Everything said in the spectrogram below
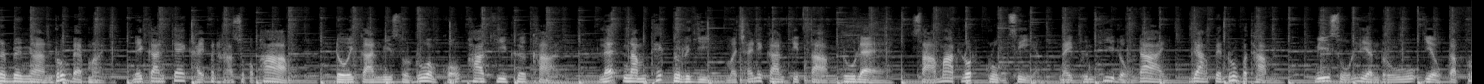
ดำเนินงานรูปแบบใหม่ ในการแก้ไขปัญหาสุขภาพ โดยการมีส่วนร่วมของภาคีเครือข่าย และนำเทคโนโลยีมาใช้ในการติดตามดูแล สามารถลดกลุ่มเสี่ยงในพื้นที่ลงได้ อย่างเป็นรูปธรรม มีศูนย์เรียนรู้เกี่ยวกับโร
